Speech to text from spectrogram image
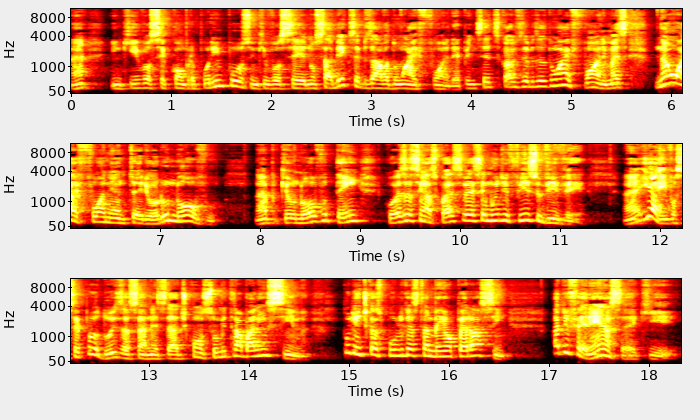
né? em que você compra por impulso, em que você não sabia que você precisava de um iPhone, de repente você descobre que você precisa de um iPhone, mas não o iPhone anterior, o novo, né? porque o novo tem coisas assim, as quais vai ser muito difícil viver. Né? E aí você produz essa necessidade de consumo e trabalha em cima. Políticas públicas também operam assim. A diferença é que,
